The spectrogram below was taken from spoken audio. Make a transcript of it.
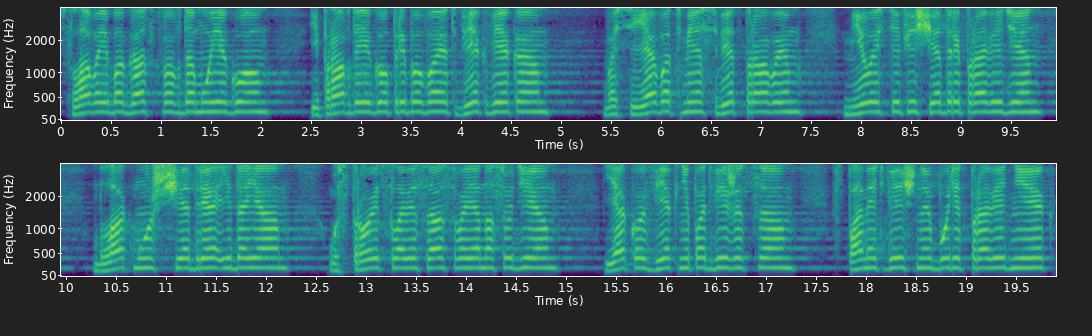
слава и богатство в дому Его, и правда Его пребывает век века. Воссия во тьме свет правым, милостив и щедрый праведен, благ муж щедря и дая, устроит словеса своя на суде, яко век не подвижется, в память вечную будет праведник,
